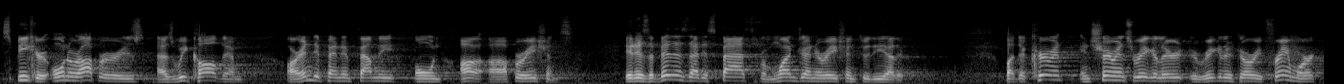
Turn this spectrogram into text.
Speaker, owner-operators, as we call them, are independent family-owned uh, operations. It is a business that is passed from one generation to the other. But the current insurance regular, regulatory framework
